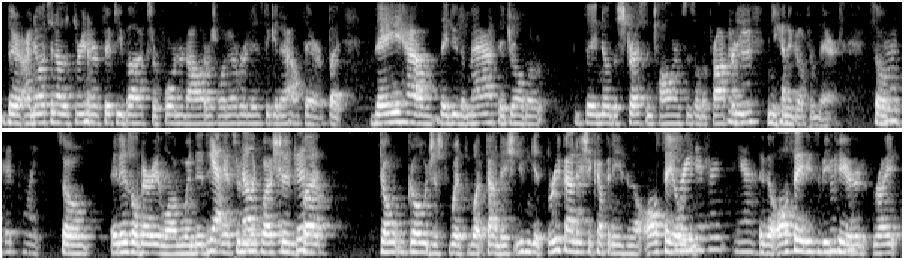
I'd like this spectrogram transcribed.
there, I know it's another 350 bucks or 400 dollars, whatever it is to get out there, but they have, they do the math, they draw the, they know the stress and tolerances of the property, Mhm. and you kind of go from there. So, Ah, good point. so it is a very long-winded Yeah, answer no, to the question, but don't go just with what foundation. You can get three foundation companies, and they'll all say Three different, yeah. and they'll all say it needs to be Mhm. piered, right?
